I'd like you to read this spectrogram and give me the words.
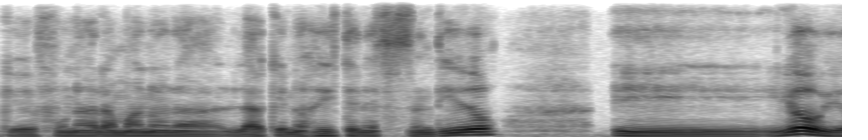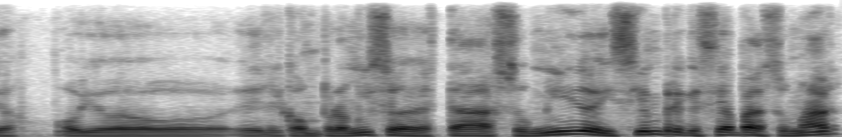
que fue una gran mano la que nos diste en ese sentido. Y, obvio, obvio, el compromiso está asumido y siempre que sea para sumar,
